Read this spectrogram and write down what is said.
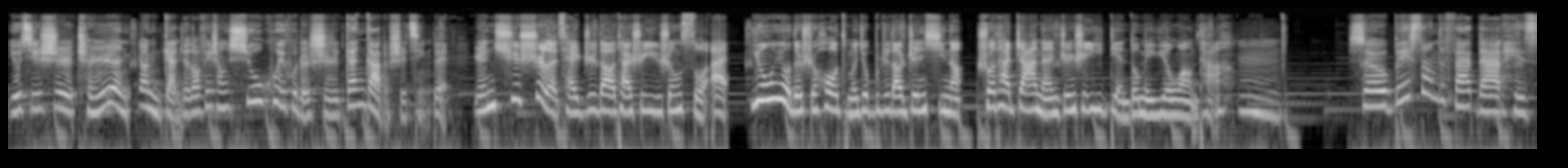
尤其是承认让你感觉到非常羞愧或者是尴尬的事情。对，人去世了才知道他是一生所爱，拥有的时候怎么就不知道珍惜呢？说他渣男，真是一点都没冤枉他。嗯，So based on the fact that he's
